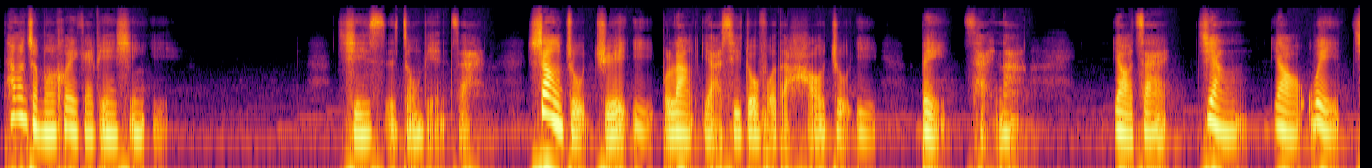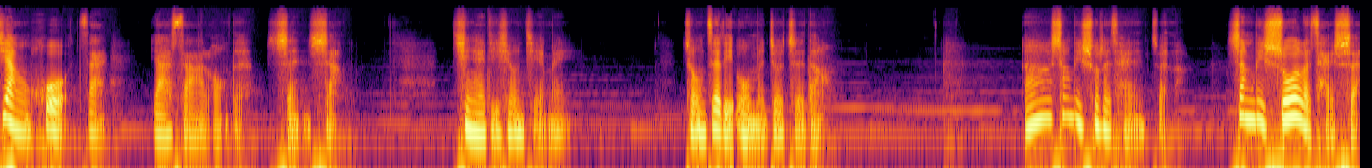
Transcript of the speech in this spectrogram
他们怎么会改变心意？其实重点在上主决议不让亚西多佛的好主意。被采纳，要在降要为降祸在亚撒龙的身上。亲爱弟兄姐妹，从这里我们就知道，啊，上帝说了才准啊，上帝说了才算，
